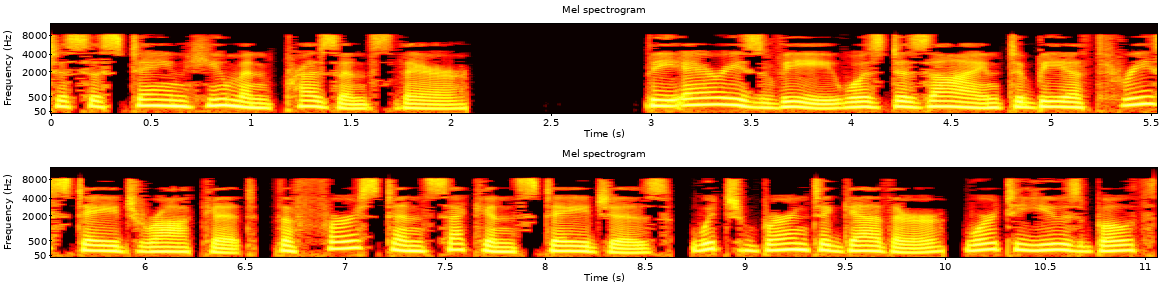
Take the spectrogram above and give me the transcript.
to sustain human presence there. The Ares V was designed to be a three-stage rocket, the first and second stages, which burn together, were to use both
